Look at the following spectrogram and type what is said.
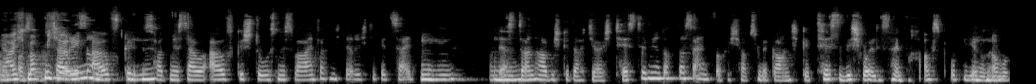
ja, ich mag mich erinnern. Mhm. Es hat mir sauer aufgestoßen. Es war einfach nicht der richtige Zeitpunkt. Mhm. Und erst mhm. dann habe ich gedacht, ja, ich teste mir doch das einfach. Ich habe es mir gar nicht getestet. Ich wollte es einfach ausprobieren. Mhm. Aber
